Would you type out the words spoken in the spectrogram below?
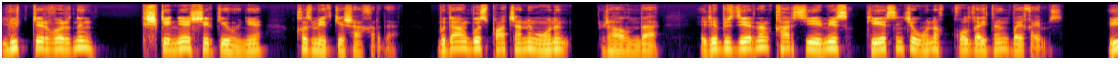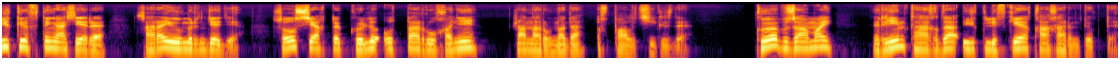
люттервордың кішкене шіркеуіне қызметке шақырды. Бұдан біз патшаның оның жалында біздердің қарсы емес керісінше оны қолдайтынын байқаймыз. Уиклифтің әсері сарай өмірінде де сол сияқты күллі ұлттар рухани жанаруына да ықпалы тигізді. Көп ұзамай рим тағы да уиклифке қаһарын төкті.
